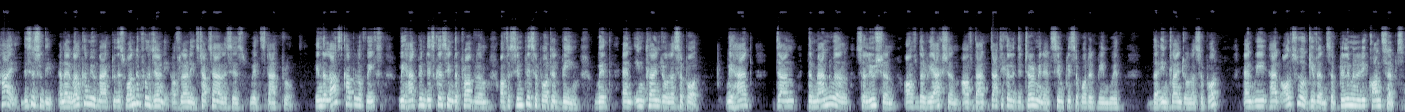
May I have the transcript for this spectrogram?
Hi, this is Sudeep and I welcome you back to this wonderful journey of learning structure analysis with STAAD.Pro. In the last couple of weeks, we had been discussing the problem of a simply supported beam with an inclined roller support. We had done the manual solution of the reaction of that statically determinate simply supported beam with the inclined roller support and we had also given some preliminary concepts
